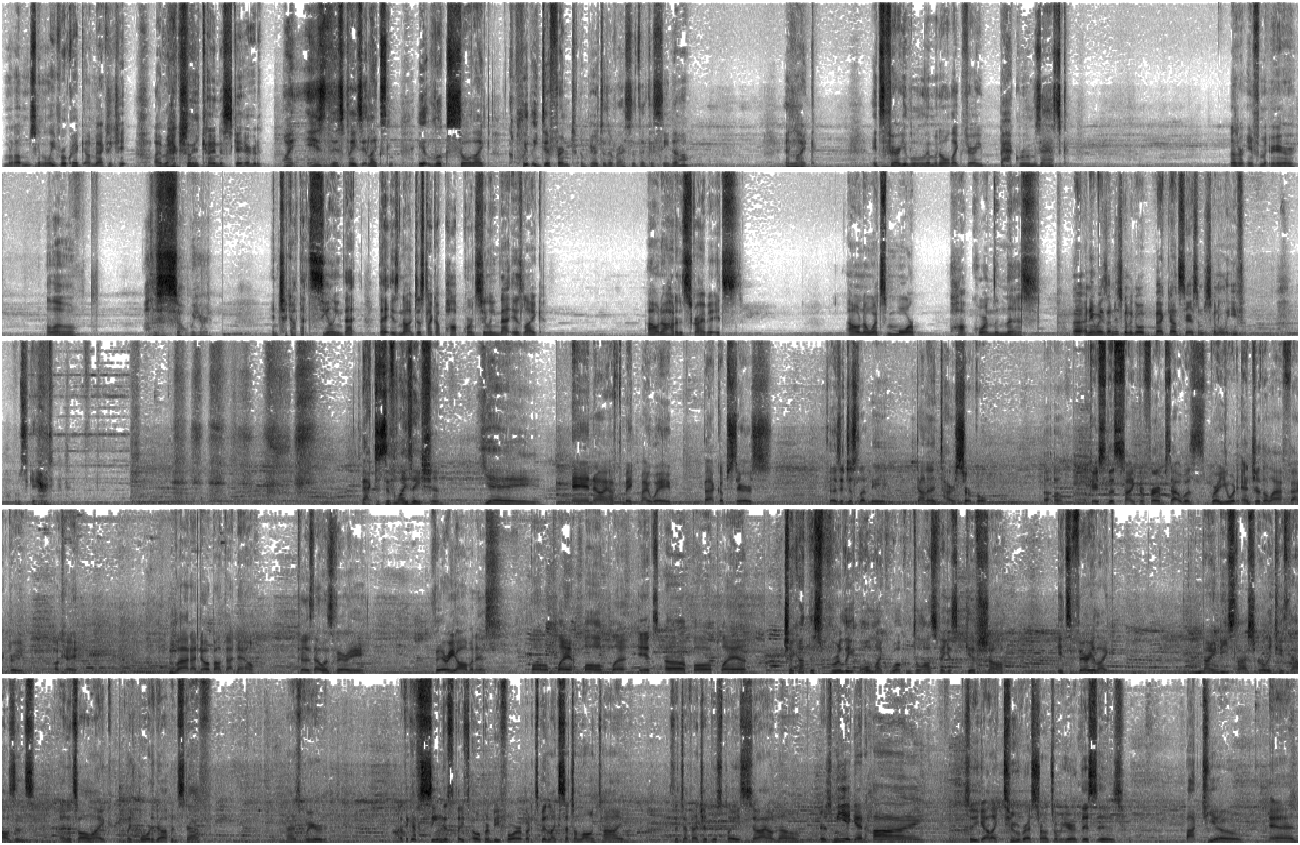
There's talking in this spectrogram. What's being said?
I'm, gonna, I'm just gonna leave real quick. I'm actually, I'm actually kind of scared. What is this place? It like, it looks so like completely different compared to the rest of the casino. And like, it's very liminal, like very backrooms esque. Another infinite mirror. Hello. Oh, this is so weird. And check out that ceiling. That that is not just like a popcorn ceiling. That is like I don't know how to describe it. It's I don't know what's more popcorn than this. Uh, anyways, I'm just gonna go back downstairs. I'm just gonna leave. I'm scared. back to civilization. Yay. And now I have to make my way back upstairs because it just led me down an entire circle. Uh oh. Okay, so this sign confirms that was where you would enter the Laugh Factory. Okay. I'm glad I know about that now because that was very, very ominous. Ball plant, ball plant, it's a ball plant. Check out this really old, like, Welcome to Las Vegas gift shop. It's very, like, 90s slash early 2000s, and it's all like like boarded up and stuff. That is weird. I think I've seen this place open before, but it's been like such a long time since I've entered this place, so I don't know. There's me again. Hi. So you got like two restaurants over here. This is Bacio, and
